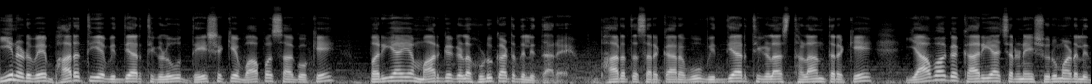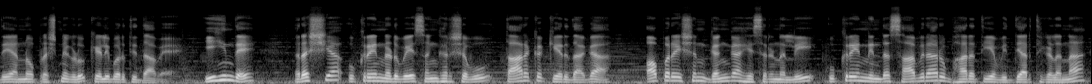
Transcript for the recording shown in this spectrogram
ಈ ನಡುವೆ ಭಾರತೀಯ ವಿದ್ಯಾರ್ಥಿಗಳು ದೇಶಕ್ಕೆ ವಾಪಸ್ಸಾಗೋಕೆ ಪರ್ಯಾಯ ಮಾರ್ಗಗಳ ಹುಡುಕಾಟದಲ್ಲಿದ್ದಾರೆ. ಭಾರತ ಸರ್ಕಾರವು ವಿದ್ಯಾರ್ಥಿಗಳ ಸ್ಥಳಾಂತರಕ್ಕೆ ಯಾವಾಗ ಕಾರ್ಯಾಚರಣೆ ಶುರು ಮಾಡಲಿದೆ ಅನ್ನೋ ಪ್ರಶ್ನೆಗಳು ಕೇಳಿಬರುತ್ತಿದ್ದಾವೆ. ಈ ಹಿಂದೆ ರಷ್ಯಾ ಉಕ್ರೇನ್ ನಡುವೆ ಸಂಘರ್ಷವು ತಾರಕಕ್ಕೇರಿದಾಗ ಆಪರೇಷನ್ ಗಂಗಾ ಹೆಸರಿನಲ್ಲಿ ಉಕ್ರೇನ್ನಿಂದ ಸಾವಿರಾರು ಭಾರತೀಯ ವಿದ್ಯಾರ್ಥಿಗಳನ್ನು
